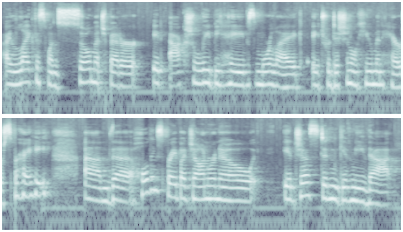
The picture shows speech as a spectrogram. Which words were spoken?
I like this one so much better. It actually behaves more like a traditional human hairspray. Um, the holding spray by Jon Renau, it just didn't give me that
